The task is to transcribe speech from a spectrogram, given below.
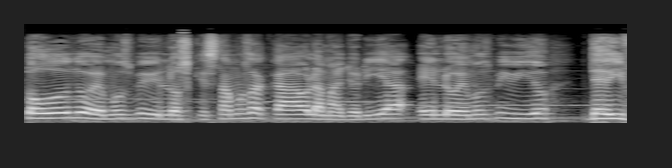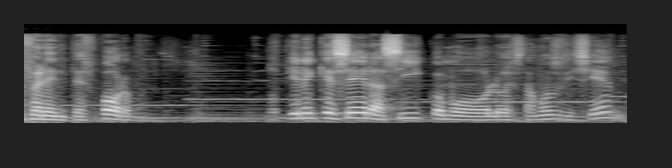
todos lo hemos vivido, los que estamos acá o la mayoría eh, lo hemos vivido de diferentes formas. No tiene que ser así como lo estamos diciendo.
